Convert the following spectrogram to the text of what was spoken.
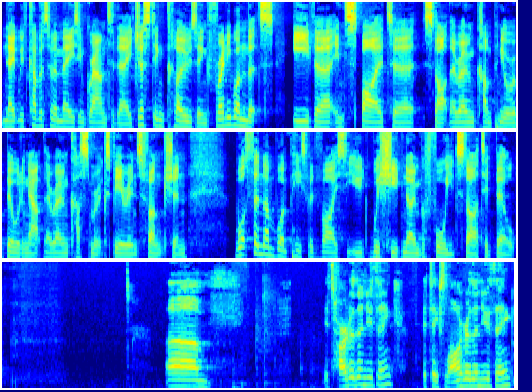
Nate, we've covered some amazing ground today. Just in closing, for anyone that's either inspired to start their own company or are building out their own customer experience function, what's the number one piece of advice that you'd wish you'd known before you'd started BILT? Um, it's harder than you think it takes longer than you think.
